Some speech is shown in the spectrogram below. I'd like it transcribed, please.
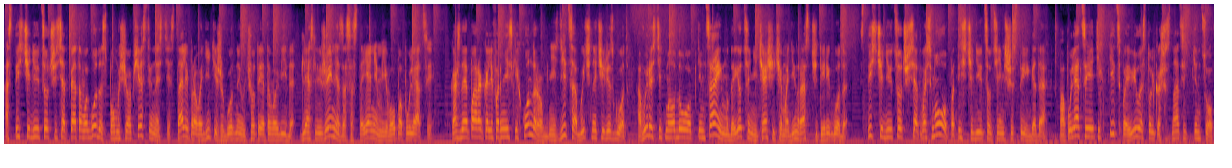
а с 1965 года с помощью общественности стали проводить ежегодные учеты этого вида для слежения за состоянием его популяции. Каждая пара калифорнийских кондоров гнездится обычно через год, а вырастить молодого птенца им удается не чаще, чем один раз в 4 года. С 1968 по 1976 года в популяции этих птиц появилось только 16 птенцов,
